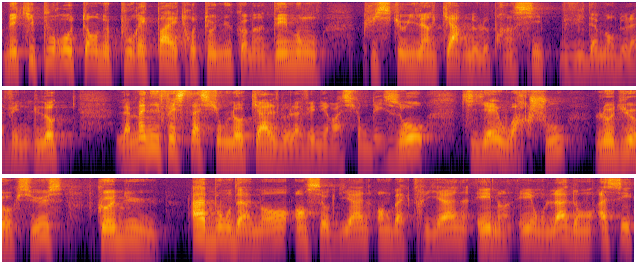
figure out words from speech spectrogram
mais qui pour autant ne pourrait pas être tenu comme un démon, puisqu'il incarne le principe évidemment de la la manifestation locale de la vénération des eaux, qui est Warshu, le dieu Oxus, connu abondamment en Sogdiane, en Bactriane, et, et on l'a dans assez.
